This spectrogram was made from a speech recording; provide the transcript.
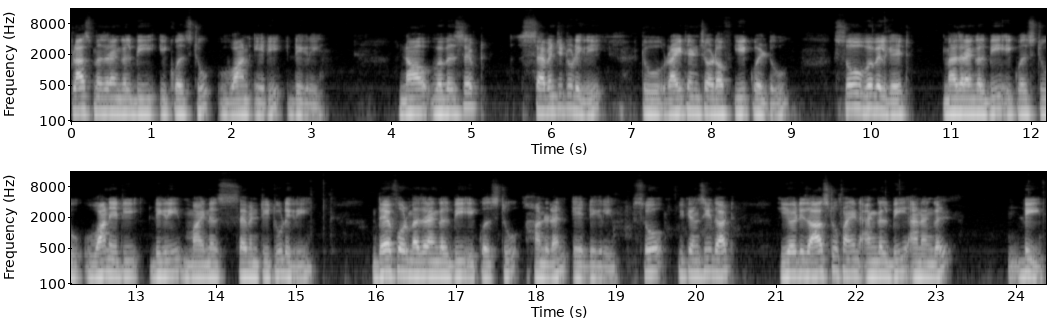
plus measure angle B equals to 180 degree. Now we will shift 72 degree to right hand side of equal to. So we will get measure angle B equals to 180 degree minus 72 degree. Therefore measure angle B equals to 108 degree. So you can see that here it is asked to find angle B and angle D.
